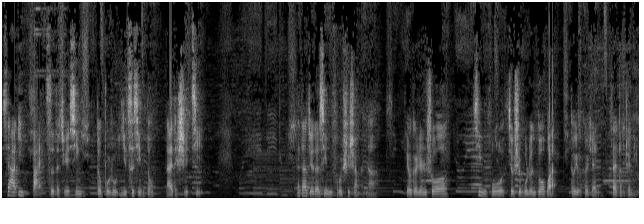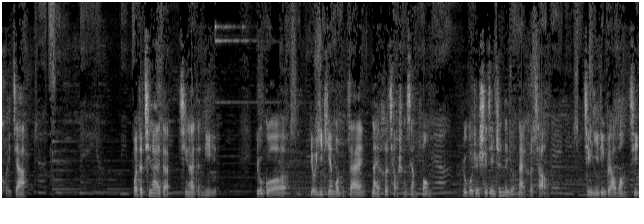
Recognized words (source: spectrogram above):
下一百次的决心都不如一次行动来的实际。大家觉得幸福是什么呢？有个人说，幸福就是无论多晚都有个人在等着你回家。我的亲爱的，亲爱的你，如果有一天我们在奈何桥上相逢，如果这世界真的有奈何桥，请一定不要忘记，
